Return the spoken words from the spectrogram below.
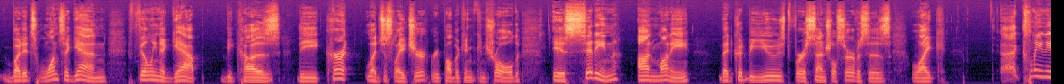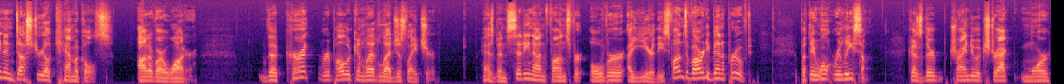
but it's once again filling a gap because the current legislature, Republican controlled, is sitting on money that could be used for essential services like uh, cleaning industrial chemicals out of our water. The current Republican led legislature has been sitting on funds for over a year. These funds have already been approved, but they won't release them because they're trying to extract more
